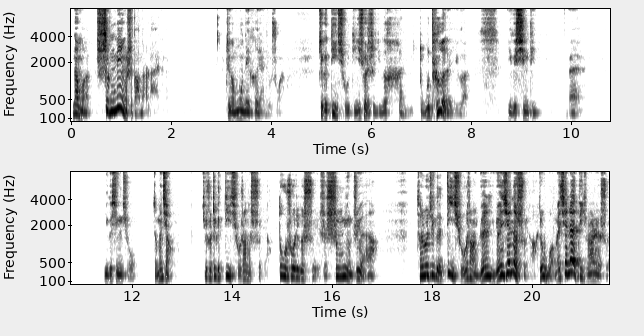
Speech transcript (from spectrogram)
那么生命是打哪儿来的呢？这个穆内克研究说呀，这个地球的确是一个很独特的一个一个星体，哎，一个星球，怎么讲？就说这个地球上的水啊，都说这个水是生命之源啊。他说这个地球上原原先的水啊，就是我们现在地球上这个水，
